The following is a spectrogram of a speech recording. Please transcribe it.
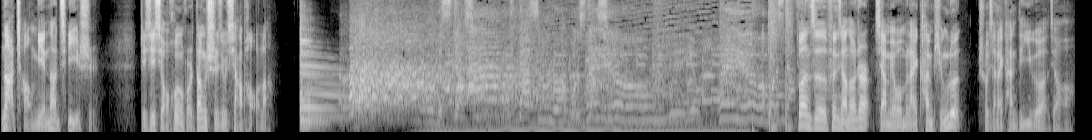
那场面那气势，这些小混混当时就吓跑了。段子分享到这儿，下面我们来看评论。首先来看第一个，叫。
